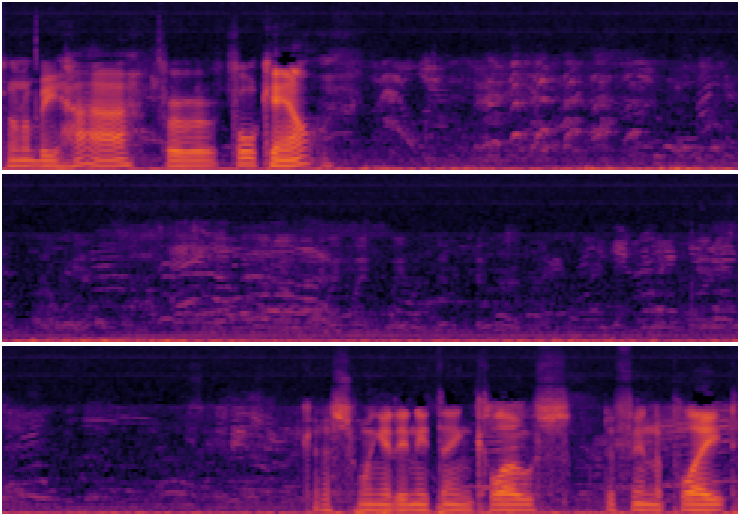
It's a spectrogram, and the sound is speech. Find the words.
Gonna be high for full count. Gotta swing at anything close, defend the plate,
